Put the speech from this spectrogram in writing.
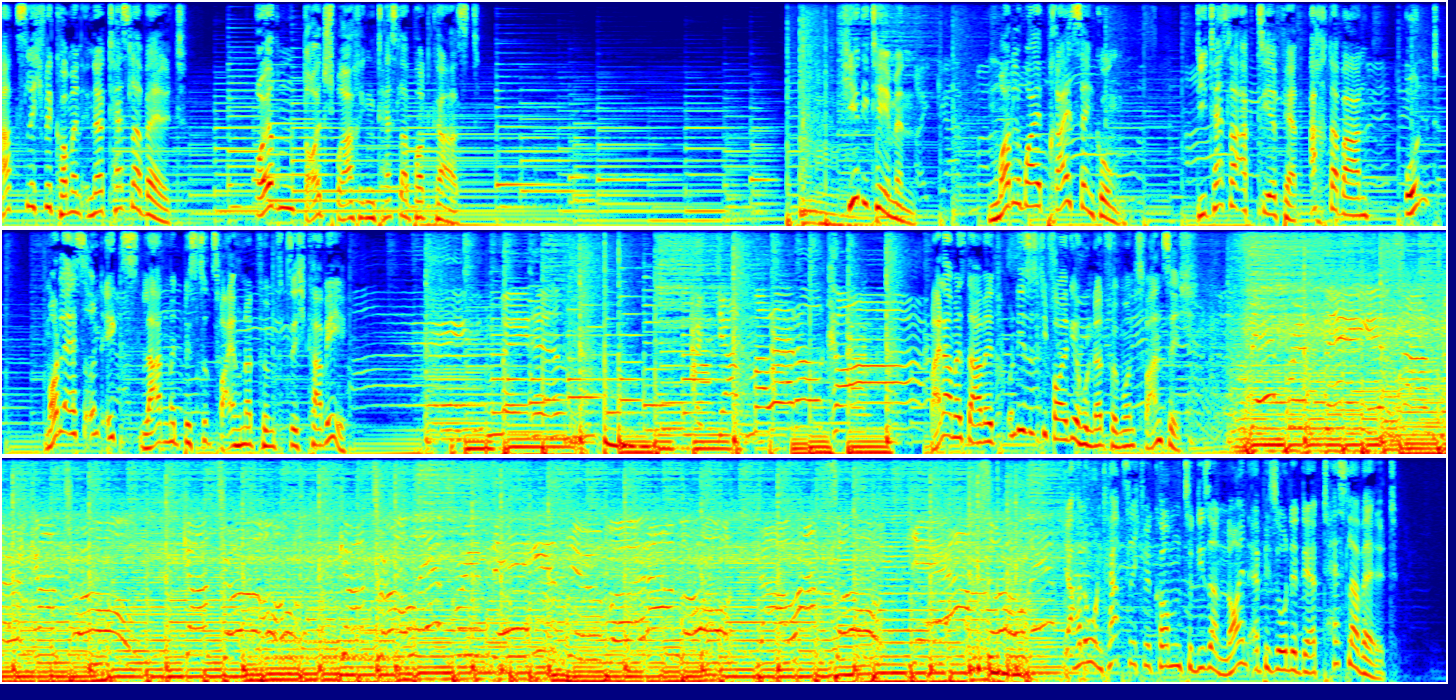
Herzlich willkommen in der Tesla-Welt, eurem deutschsprachigen Tesla-Podcast. Hier die Themen: Model Y Preissenkung, die Tesla-Aktie fährt Achterbahn und Model S und X laden mit bis zu 250 kW. Mein Name ist David und dies ist die Folge 125. willkommen zu dieser neuen Episode der Tesla Welt.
